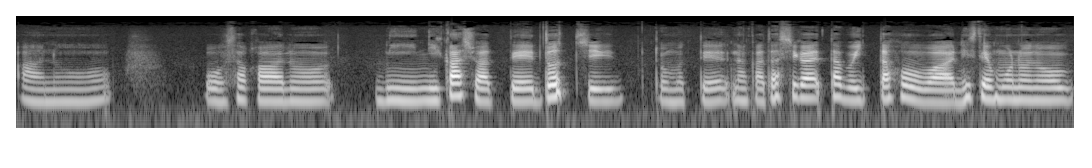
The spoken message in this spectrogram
あの大阪のに2箇所あってどっち？と思ってなんか私が多分行った方は偽物の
